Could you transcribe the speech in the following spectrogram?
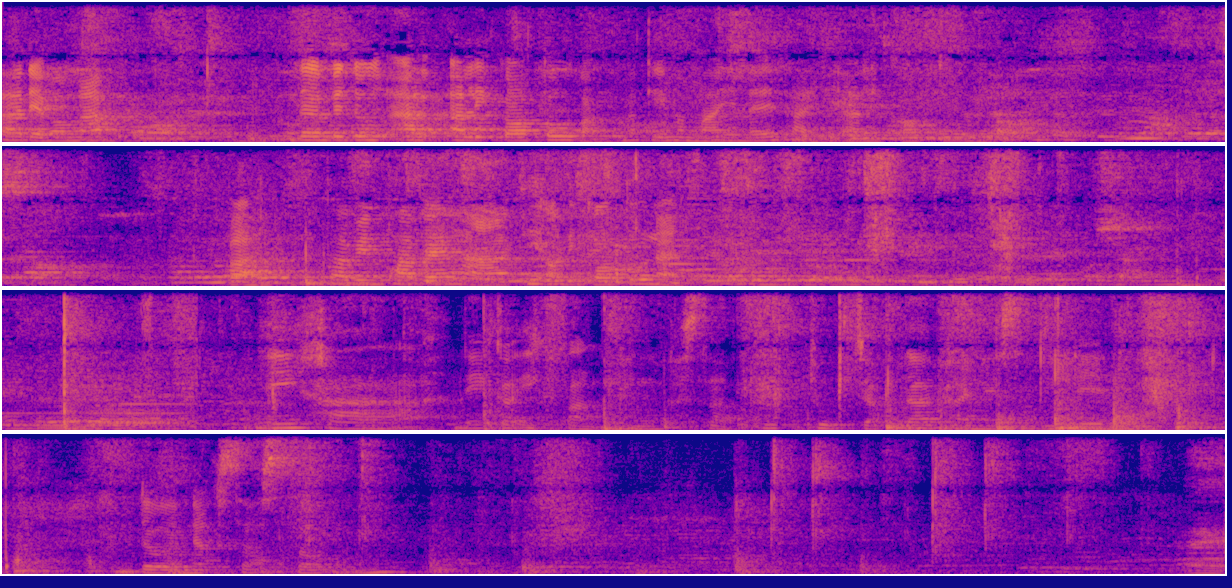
อะเดี๋ยวมามาเดินไปดูอาอาริกอตู้ก่อน เมื่อกี้มามายังไม่ได้ถ่ายที่อาริกอตู้เลย ไปพาเป็นพาไปหาที่อาริกอตู้หน่อยนี่ค่ะ นี่ก็อีกฝั่งหนึ่งสัตว์ที่ถูกจับได้ภายในสวีเดนโดยนักสะสม Eh,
